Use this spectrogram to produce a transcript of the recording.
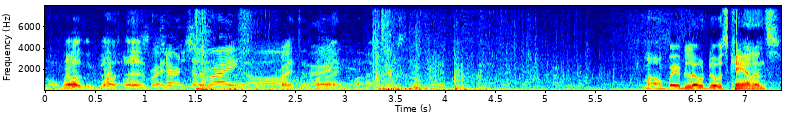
Oh, Oh, wait. the- uh, right. Turn to the right. Right, Oh. right and behind, behind. Right. Come on, baby, load those cannons.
